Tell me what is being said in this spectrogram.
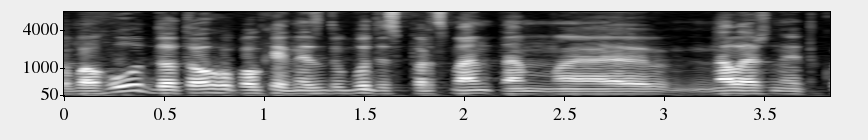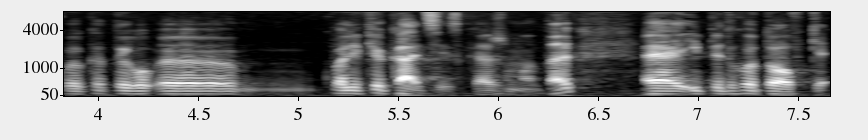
вагу до того, поки не здобуде спортсмен там е, належної такої катего- е, кваліфікації, скажімо так, е, і підготовки.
